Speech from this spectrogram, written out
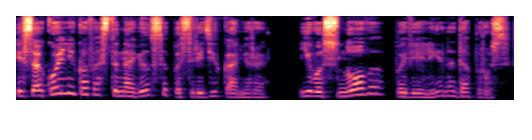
и Сокольников остановился посреди камеры. Его снова повели на допрос.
